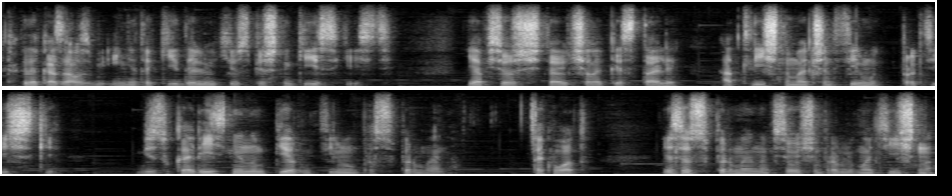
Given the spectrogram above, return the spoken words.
когда, казалось бы, и не такие далекие успешные кейсы есть, я все же считаю «Человека из стали» отличным экшн-фильмом практически безукоризненным первым фильмом про Супермена. Так вот, если с Суперменом все очень проблематично,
